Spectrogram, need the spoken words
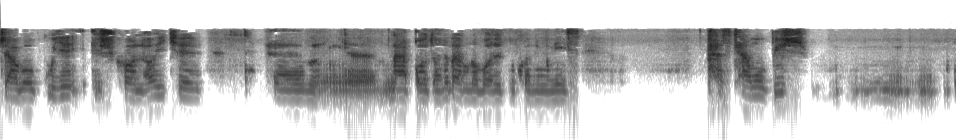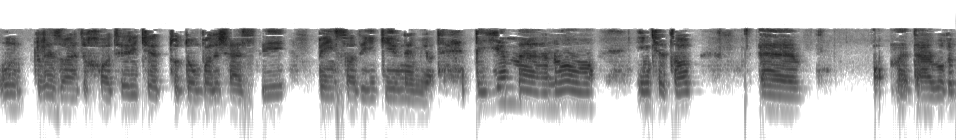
جوابگوی اشکال هایی که نقادانه بر اونا وارد می‌کنیم نیست. پس کم و بیش اون رضایت خاطری که تو دنبالش هستی به این سادگی گیر نمیاد. به یه معنا این کتاب در واقع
